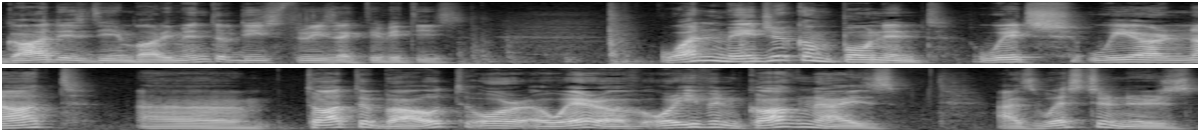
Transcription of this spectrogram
God is the embodiment of these three activities. One major component which we are not uh, taught about or aware of or even cognize as Westerners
